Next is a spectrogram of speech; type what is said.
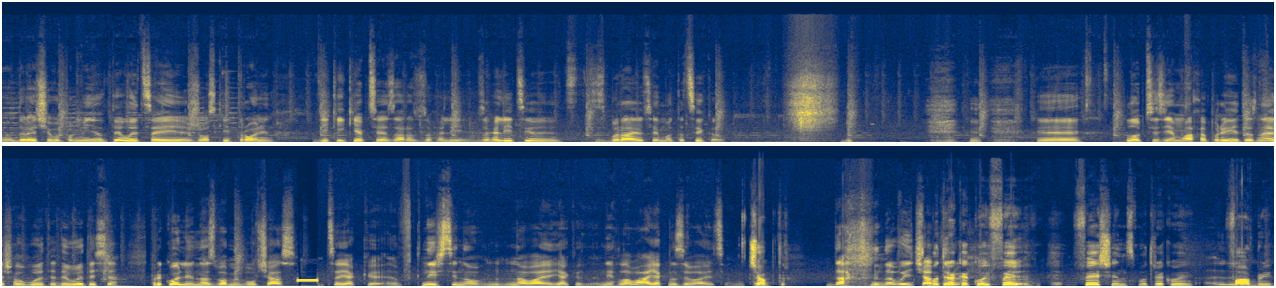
Е, До речі, ви помітили цей жорсткий тролінг? В якій кепці я зараз взагалі? Взагалі ці, збираю цей мотоцикл. Е, Хлопці з Ямаха, привіт. Я знаю, що ви будете дивитися. Прикольний у нас з вами був час. Це як е, в книжці нова, як не глава, а як називається? Ну, чаптер. Да, новий чаптер. Смотря какой фе, фешн, смотря какой фабрик.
